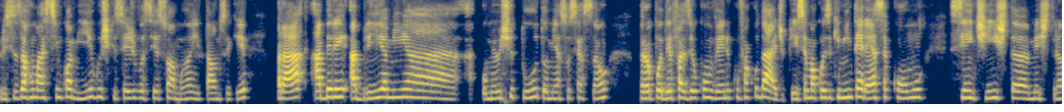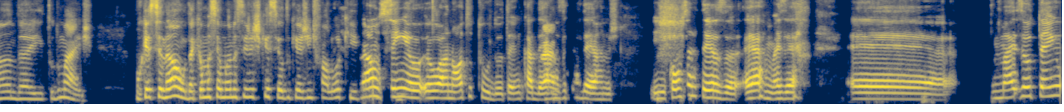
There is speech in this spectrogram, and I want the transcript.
Precisa arrumar cinco amigos, que seja você, sua mãe e tal, não sei o quê, para abrir, abrir a minha, o meu instituto, a minha associação, para eu poder fazer o convênio com faculdade, porque isso é uma coisa que me interessa como cientista, mestranda e tudo mais. Porque senão, daqui a uma semana você já esqueceu do que a gente falou aqui. Não, sim, eu, eu anoto tudo, eu tenho cadernos é. e cadernos. E com certeza, é, mas é, é mas eu tenho.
